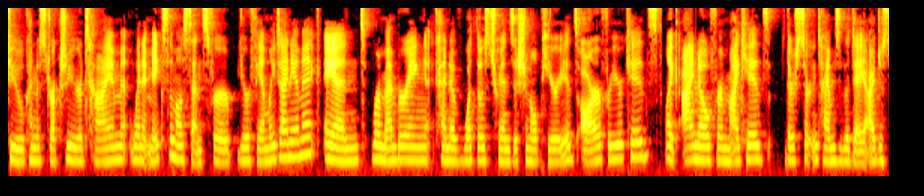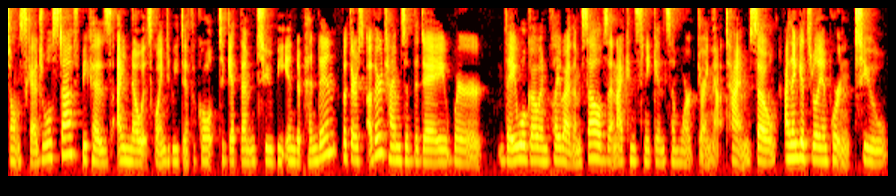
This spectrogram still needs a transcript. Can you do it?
to kind of structure your time when it makes the most sense for your family dynamic and remembering kind of what those transitional periods are for your kids. Like I know for my kids, there's certain times of the day I just don't schedule stuff because I know it's going to be difficult to get them to be independent. But there's other times of the day where they will go and play by themselves and I can sneak in some work during that time. So I think it's really important to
